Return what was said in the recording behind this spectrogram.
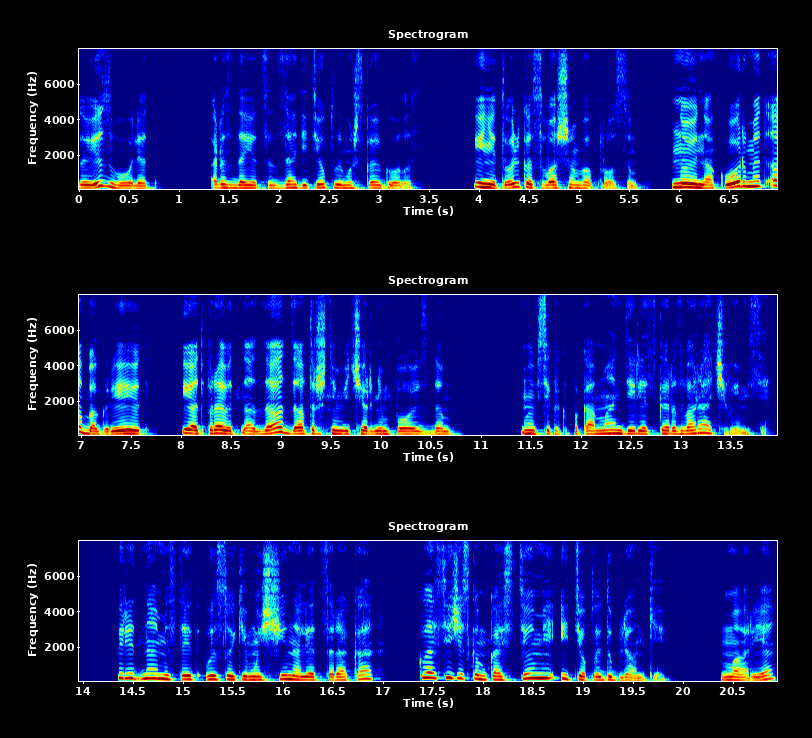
«Соизволят», — раздается сзади теплый мужской голос. «И не только с вашим вопросом но и накормят, обогреют и отправят назад завтрашним вечерним поездом. Мы все как по команде резко разворачиваемся. Перед нами стоит высокий мужчина лет сорока в классическом костюме и теплой дубленке. «Марья?»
